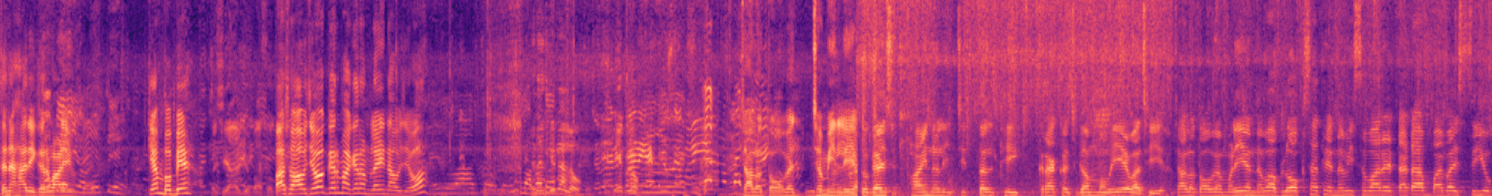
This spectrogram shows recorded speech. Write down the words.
તને હારી ઘરવાળી. કેમ બબે? પાછો પાછો આવજો હો, ગરમા ગરમ લઈને આવજો ચાલો તો હવે જમી લઈએ. તો ગાઈસ ફાઇનલી ચિત્તલથી ક્રાકજ ગામમાં આવ્યા છીએ. ચાલો તો હવે મળીએ નવા બ્લોગ સાથે. નવી સવારે. Tata bye bye see you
